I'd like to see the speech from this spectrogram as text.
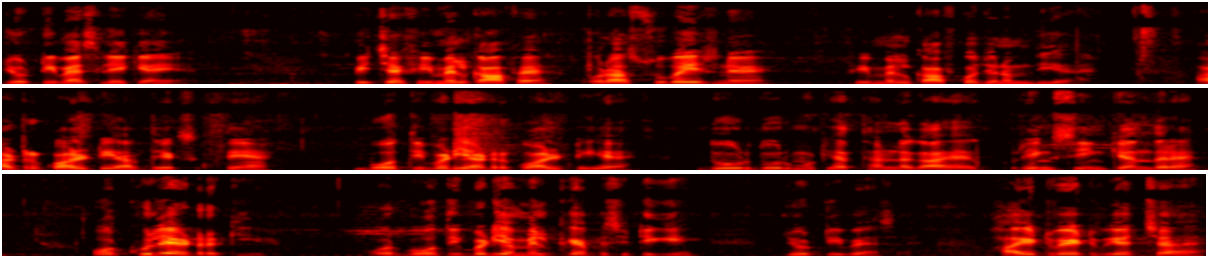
जोटी भैंस लेके आए हैं। पीछे फीमेल काफ है और आज सुबह इसने फीमेल काफ को जन्म दिया है। आर्डर क्वालिटी आप देख सकते हैं, बहुत ही बड़ी आर्डर क्वालिटी है। दूर दूर मुठिया थन लगा है, रिंग सिंग के अंदर है और खुले आर्डर की है। और बहुत ही बढ़िया मिल्क कैपेसिटी की जोटी भैंस है। हाइट वेट भी अच्छा है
